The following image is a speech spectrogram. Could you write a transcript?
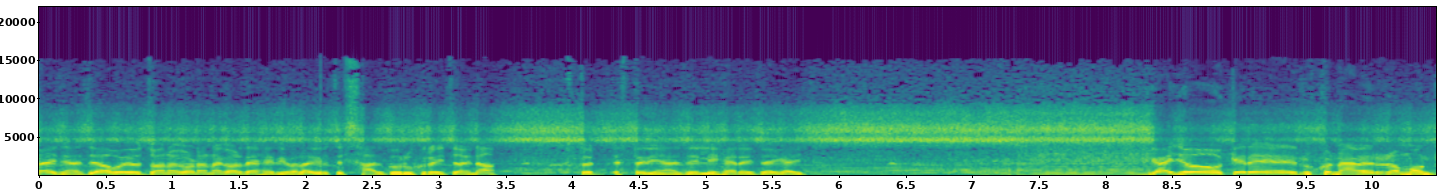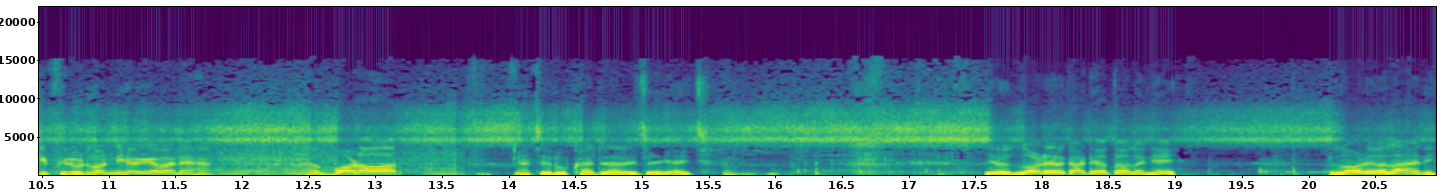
गाइज यहाँ चाहिँ अब यो जनगणना गर्दाखेरि होला यो चाहिँ सालको रुख रहेछ होइन? यस्तो यस्तरी यहाँ चाहिँ लेखा रहेछ है गाइज गाइज यो के अरे रुखको नामहरू र मङ्की फ्रुट भन्ने छ क्या भने? बडहर। यहाँ चाहिँ रुख काटेर रहेछ है गाइज यो लडेर काट्यो त होला नि है। लड्यो होला अनि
